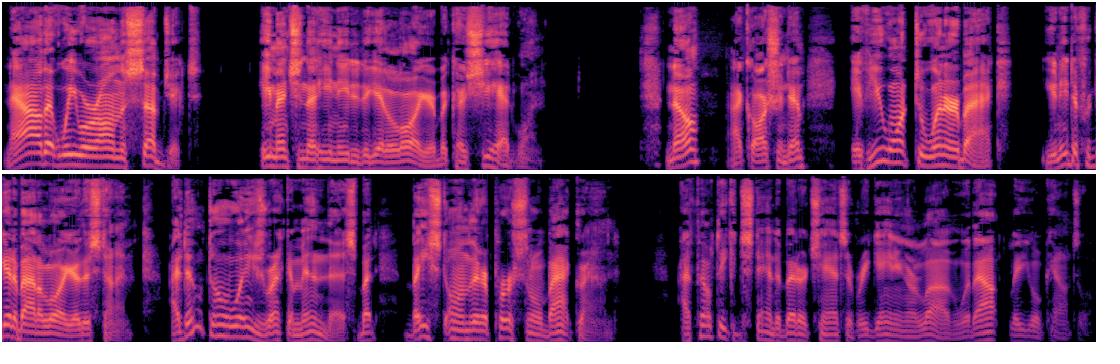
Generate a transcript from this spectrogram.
Now that we were on the subject, he mentioned that he needed to get a lawyer because she had one. No, I cautioned him, if you want to win her back, you need to forget about a lawyer this time. I don't always recommend this, but based on their personal background, I felt he could stand a better chance of regaining her love without legal counsel.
